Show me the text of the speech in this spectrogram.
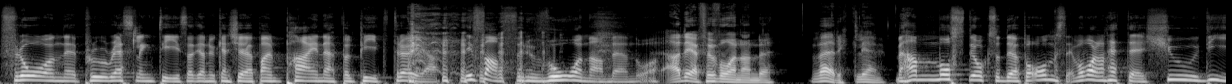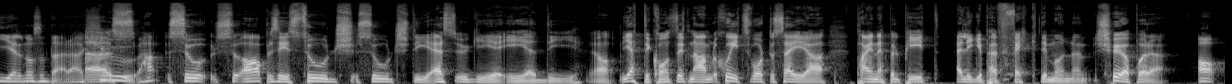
från Pro Wrestling Tees att jag nu kan köpa en Pineapple Pete-tröja. Det är fan förvånande ändå. Ja, det är förvånande. Verkligen. Men han måste ju också döpa om sig. Vad var det han hette? Shu D eller något sånt där? Uh, Shu, han, su, su, ja, precis. Suge, Suge S-U-G-E-D. Ja, jättekonstigt namn, skitsvårt att säga. Pineapple Pete äh, ligger perfekt i munnen. Kör på det! Ja,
